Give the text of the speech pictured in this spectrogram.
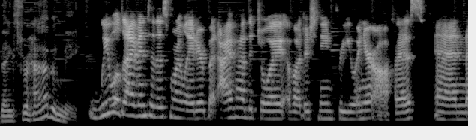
Thanks for having me. We will dive into this more later, but I've had the joy of auditioning for you in your office, and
